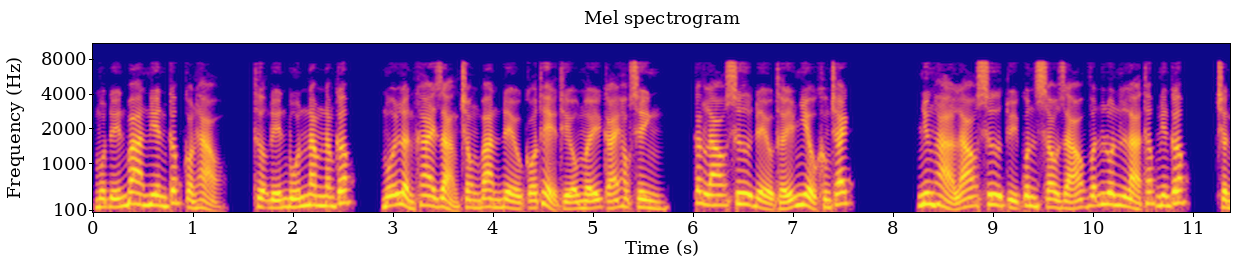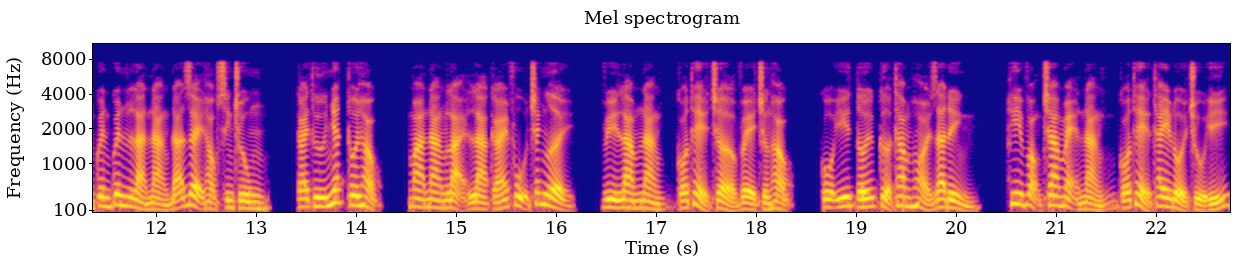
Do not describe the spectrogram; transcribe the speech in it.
Một đến ba niên cấp còn hảo, thượng đến 4 năm năm cấp, mỗi lần khai giảng trong ban đều có thể thiếu mấy cái học sinh, các lao sư đều thấy nhiều không trách. Nhưng Hà lao sư tùy quân sau giáo vẫn luôn là thấp niên cấp, Trần Quyên Quyên là nàng đã dạy học sinh chung, cái thứ nhất thôi học, mà nàng lại là cái phụ trách người, vì làm nàng có thể trở về trường học, cố ý tới cửa thăm hỏi gia đình, hy vọng cha mẹ nàng có thể thay đổi chủ ý.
